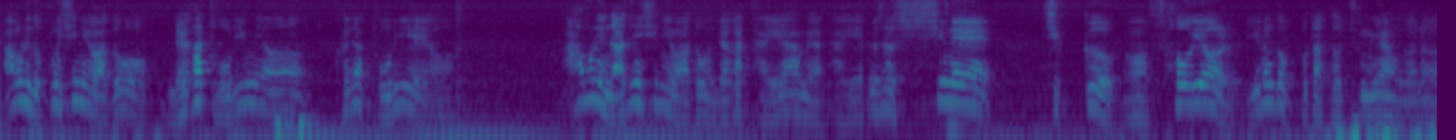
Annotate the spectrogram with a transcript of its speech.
아무리 높은 신이 와도 내가 돌이면 그냥 돌이에요. 아무리 낮은 신이 와도 내가 다이아면 다이아. 그래서 신의 직급, 어, 서열 이런 것보다 더 중요한 거는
